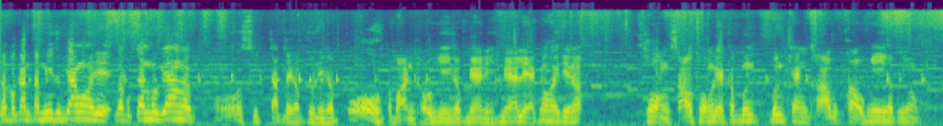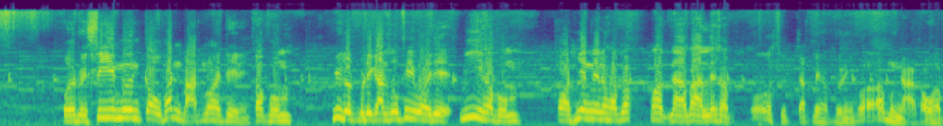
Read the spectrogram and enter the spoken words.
รับประกันตำหนี้ทุกอย่างบ่ให้เท่รับประกันทุกอย่างครับโอ้สุดจัดเลยครับตัวนี้ครับโอ้กระบาลเขางี้ครับแม่นี่แม่แหลกเนาะให้เท่เนาะทองสาวทองแหลกครับเบิ้งเบิ้งแข้งขาบอกเผางี้ครับพี่น้องเปิดไปสี่หมื่นเก้าพันบาทบ่ให้เท่นี่ครับผมมีรถบริการส่งฟรีบ่ให้เท่มีครับผม ปอดเฮียนเลยเนาะครับเนาะฮอดหน้าบ้านเลยครับโอ้สุดจัดเลยครับตัวนี้ว้ามึงหนาเขาครับ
